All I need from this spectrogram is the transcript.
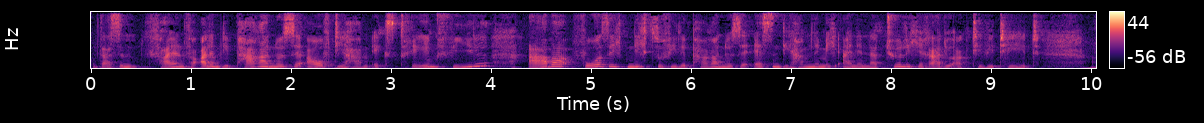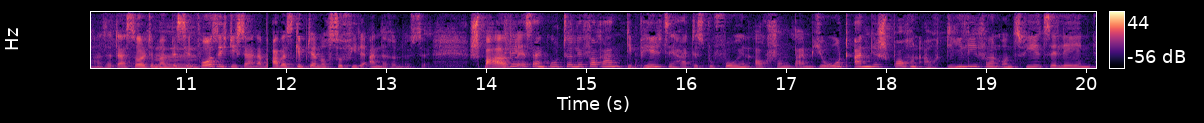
da sind, fallen vor allem die Paranüsse auf, die haben extrem viel, aber Vorsicht, nicht zu viele Paranüsse essen, die haben nämlich eine natürliche Radioaktivität. Also da sollte man ein bisschen mhm. vorsichtig sein, aber, aber es gibt ja noch so viele andere Nüsse. Spargel ist ein guter Lieferant. Die Pilze hattest du vorhin auch schon beim Jod angesprochen. Auch die liefern uns viel Selen.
